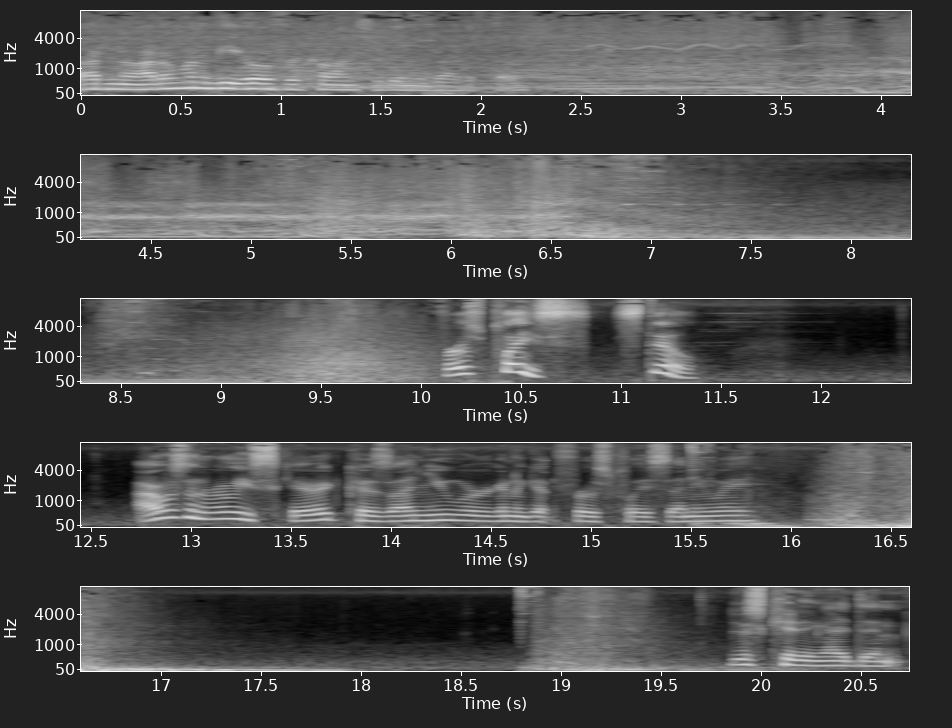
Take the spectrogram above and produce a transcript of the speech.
I don't know, I don't want to be overconfident about it though. First place, still. I wasn't really scared because I knew we were going to get first place anyway. Just kidding, I didn't.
